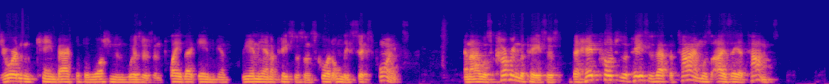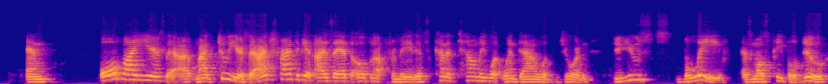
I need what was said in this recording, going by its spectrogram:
Jordan came back with the Washington Wizards and played that game against the Indiana Pacers and scored only six points, and I was covering the Pacers, the head coach of the Pacers at the time was Isiah Thomas, and all my years there, my two years there, I tried to get Isiah to open up for me, to kind of tell me what went down with Jordan. Do you believe, as most people do,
